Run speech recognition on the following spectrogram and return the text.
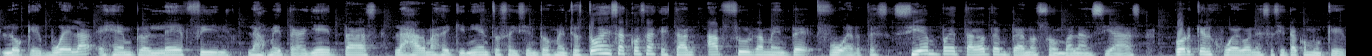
lo que vuela, ejemplo, el Lefil, las metralletas, las armas de 500, 600 metros, todas esas cosas que están absurdamente fuertes, siempre tarde o temprano son balanceadas porque el juego necesita como que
